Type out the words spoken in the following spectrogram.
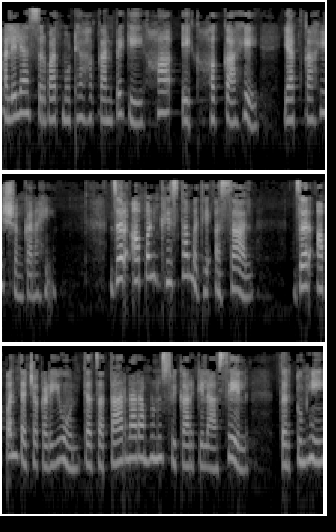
आलेल्या सर्वात मोठ्या हक्कांपैकी हा एक हक्क आहे यात काही शंका नाही. जर आपण ख्रिस्तामध्ये असाल जर आपण त्याच्याकडे येऊन त्याचा तारणारा म्हणून स्वीकार केला असेल तर तुम्ही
